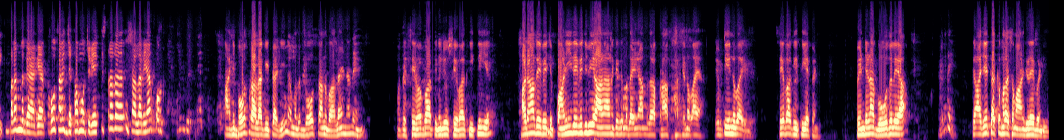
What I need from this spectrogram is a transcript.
ਇੱਕ ਬਲਮ ਲਗਾਇਆ ਗਿਆ ਬਹੁਤ ਸਾਰੇ ਜ਼ਖਮ ਹੋ ਚੁੱਕੇ ਕਿਸ ਤਰ੍ਹਾਂ ਦਾ ਇਸ਼ਾਰਾ ਰਿਹਾ ਔਰ ਹਾਂਜੀ ਬਹੁਤ ਉਪਰਾਲਾ ਕੀਤਾ ਜੀ ਮਤਲਬ ਬਹੁਤ ਧੰਨਵਾਦ ਹੈ ਇਹਨਾਂ ਨੇ। ਮਤਲਬ ਸੇਵਾ ਭਾਰਤੀ ਨੇ ਜੋ ਸੇਵਾ ਕੀਤੀ ਹੈ ਹੜ੍ਹਾਂ ਦੇ ਵਿੱਚ ਪਾਣੀ ਦੇ ਵਿੱਚ ਵੀ ਆਣ ਆਣ ਕੇ ਮਤਲਬ ਇਹਨਾਂ ਮਤਲਬ ਆਪਣਾ ਫਰਜ਼ ਨਿਭਾਇਆ ਡਿਊਟੀ ਨਿਭਾਈ ਸੇਵਾ ਕੀਤੀ ਹੈ ਪਿੰਡ। ਪਿੰਡ ਨਾਲ ਗੋਦ ਲਿਆ? ਤੇ ਅਜੇ ਤੱਕ ਮਤਲਬ ਸਮਾਨ ਜਿਹੜੇ ਵੰਡੀ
